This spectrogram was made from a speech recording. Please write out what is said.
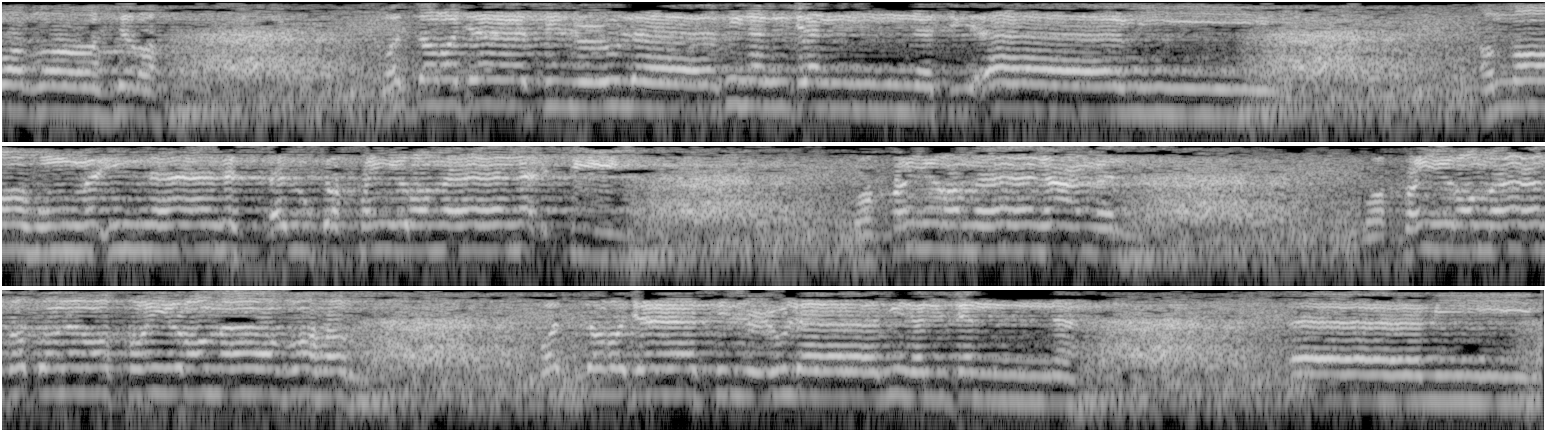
وظاهره. والدرجات العلا من الجنة آمين. اللهم إنا نسألك خير ما نأتي وخير ما نعمل وخير ما بطن وخير ما ظهر. والدرجات العلا من الجنة آمين.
